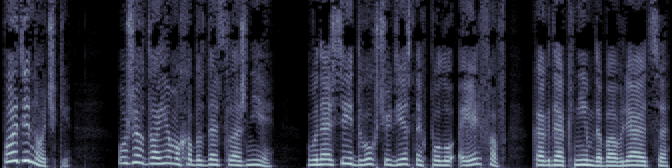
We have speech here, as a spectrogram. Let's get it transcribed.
Поодиночке. Уже вдвоем их обуздать сложнее. Выносить двух чудесных полуэльфов, когда к ним добавляются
